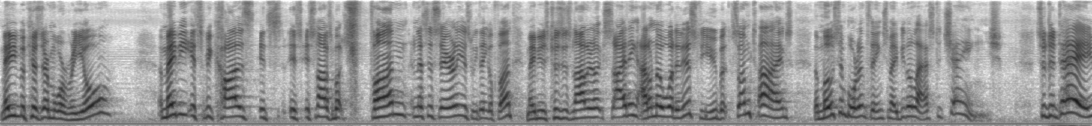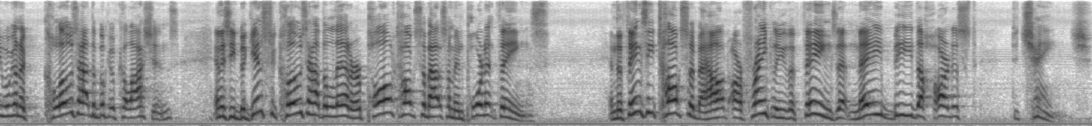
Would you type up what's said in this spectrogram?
maybe because they're more real, Maybe it's because it's, it's, it's, not as much fun necessarily as we think of fun. Maybe it's because it's not as exciting. I don't know what it is to you, but sometimes the most important things may be the last to change. So today we're going to close out the book of Colossians. And as he begins to close out the letter, Paul talks about some important things. And the things he talks about are, frankly, the things that may be the hardest to change.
